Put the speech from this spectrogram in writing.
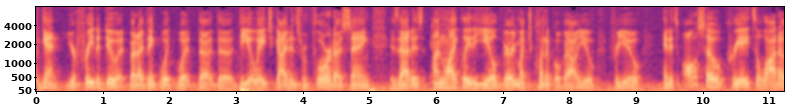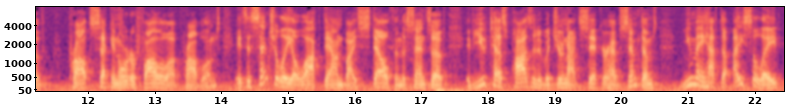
again, you're free to do it, but I think what, what the, the DOH guidance from Florida is saying is that is unlikely to yield very much clinical value for you and it also creates a lot of pro- second order follow up problems. It's essentially a lockdown by stealth in the sense of if you test positive but you're not sick or have symptoms, you may have to isolate.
